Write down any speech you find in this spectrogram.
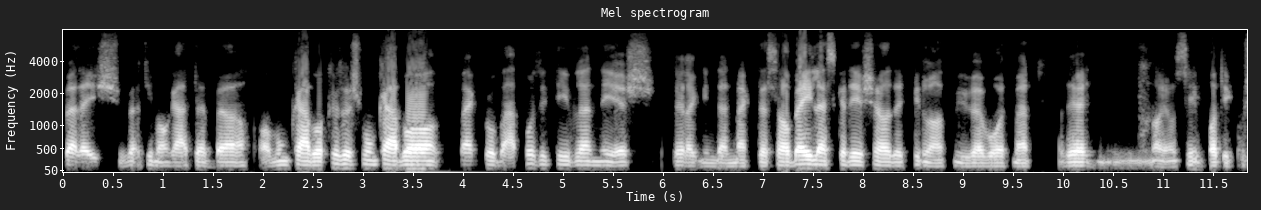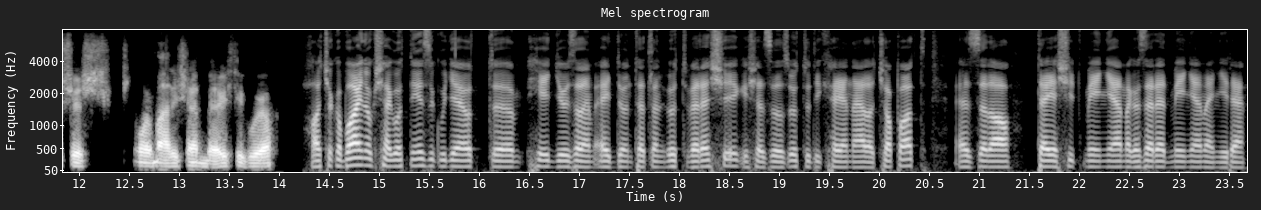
bele is veti magát ebbe a, munkába, a közös munkába, megpróbál pozitív lenni, és tényleg mindent megtesz. A beilleszkedése az egy pillanatműve volt, mert azért egy nagyon szimpatikus és normális emberi figura. Ha csak a bajnokságot nézzük, ugye ott 7 győzelem, egy döntetlen, 5 vereség, és ezzel az ötödik helyen áll a csapat. Ezzel a teljesítménnyel, meg az eredménnyel mennyire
